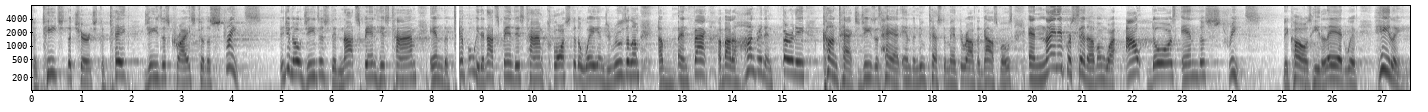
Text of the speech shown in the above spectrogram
to teach the church to take Jesus Christ to the streets. Did you know Jesus did not spend his time in the temple? He did not spend his time cloistered away in Jerusalem. Uh, in fact, about 130 contacts Jesus had in the New Testament throughout the Gospels, and 90% of them were outdoors in the streets because he led with healing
